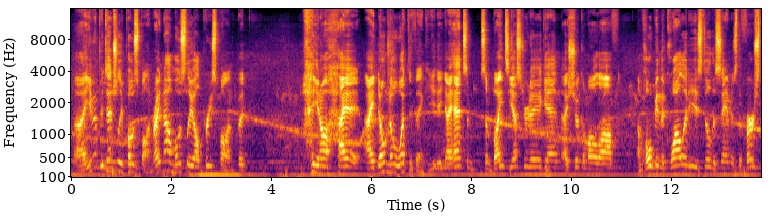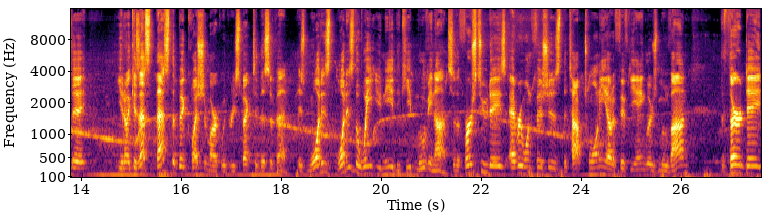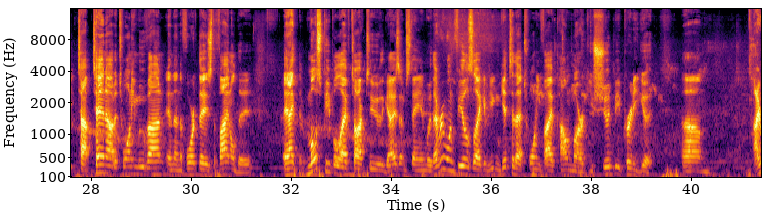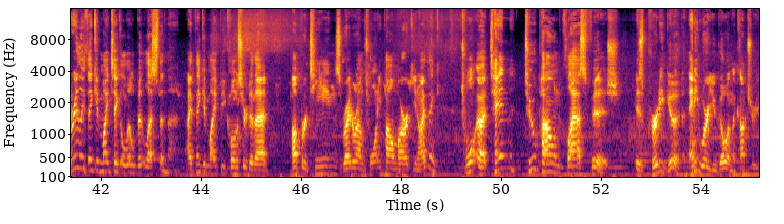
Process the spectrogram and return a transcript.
uh, even potentially post-spawn. Right now, mostly all pre-spawn, but you know, I I don't know what to think. I had some some bites yesterday again. I shook them all off. I'm hoping the quality is still the same as the first day. You know, because that's that's the big question mark with respect to this event is what is what is the weight you need to keep moving on. So the first two days, everyone fishes. The top 20 out of 50 anglers move on. The third day, top 10 out of 20 move on, and then the fourth day is the final day. And I, most people I've talked to, the guys I'm staying with, everyone feels like if you can get to that 25 pound mark, you should be pretty good. Um, I really think it might take a little bit less than that. I think it might be closer to that upper teens, right around 20 pound mark. You know, I think tw- uh, 10 two pound class fish is pretty good anywhere you go in the country.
